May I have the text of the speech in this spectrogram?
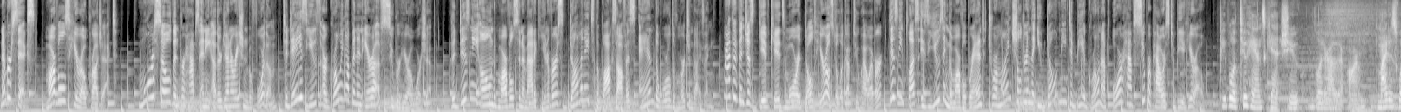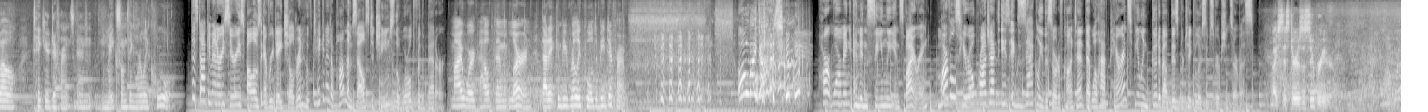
Number 6. Marvel's Hero Project. More so than perhaps any other generation before them, today's youth are growing up in an era of superhero worship. The Disney owned Marvel Cinematic Universe dominates the box office and the world of merchandising. Rather than just give kids more adult heroes to look up to, however, Disney Plus is using the Marvel brand to remind children that you don't need to be a grown up or have superpowers to be a hero. People with two hands can't shoot glitter out of their arm. Might as well take your difference and make something really cool. This documentary series follows everyday children who've taken it upon themselves to change the world for the better. My work helped them learn that it can be really cool to be different. oh my gosh! Heartwarming and insanely inspiring, Marvel's Hero Project is exactly the sort of content that will have parents feeling good about this particular subscription service. My sister is a superhero.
